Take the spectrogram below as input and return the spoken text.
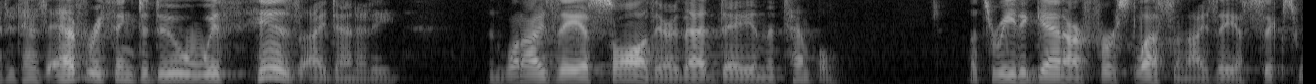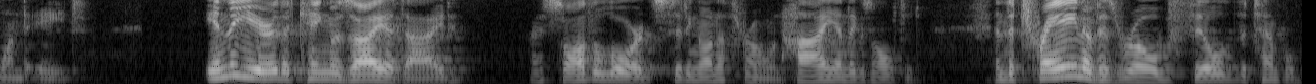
And it has everything to do with his identity and what Isaiah saw there that day in the temple. Let's read again our first lesson, Isaiah 6, 1 to 8. In the year that King Uzziah died, I saw the Lord sitting on a throne, high and exalted, and the train of his robe filled the temple.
